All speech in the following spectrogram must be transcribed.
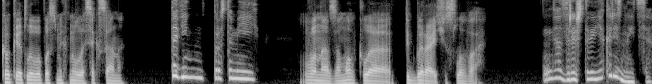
Кокетливо посміхнулася Оксана. Та він просто мій. Вона замовкла, підбираючи слова. А зрештою, яка різниця?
